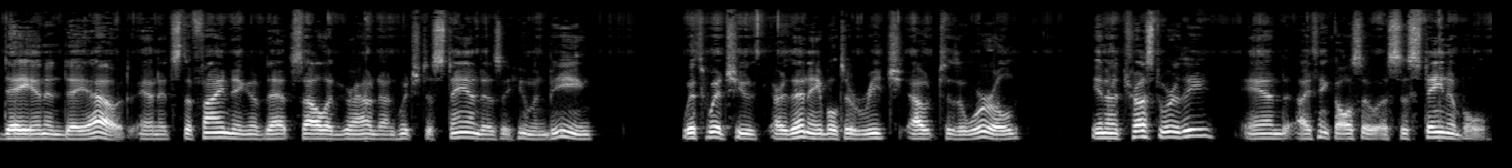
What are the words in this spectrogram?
day in and day out. And it's the finding of that solid ground on which to stand as a human being, with which you are then able to reach out to the world in a trustworthy and I think also a sustainable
